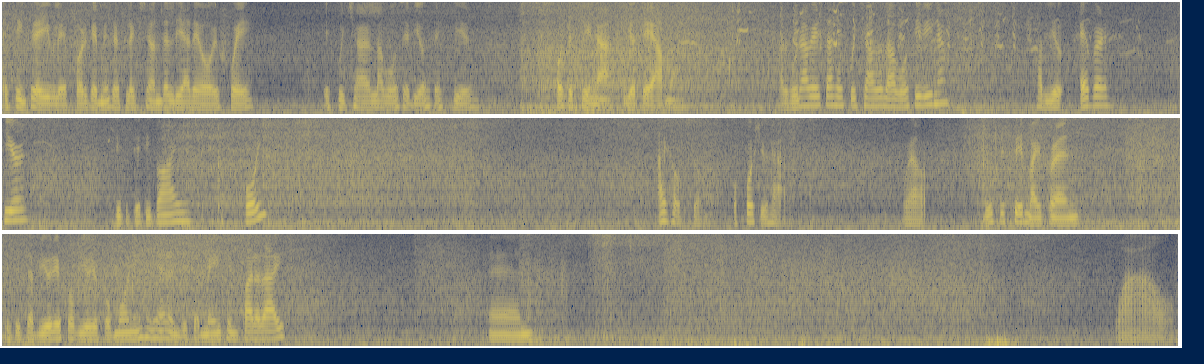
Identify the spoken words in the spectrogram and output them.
Es increíble porque mi reflexión del día de hoy fue escuchar la voz de Dios decir, Josefina, yo te amo. ¿Alguna vez has escuchado la voz divina? Have you ever heard the, divine voice? I hope so. Of course you have. Well, this is it, my friends. This is a beautiful, beautiful morning here in this amazing paradise. And wow.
